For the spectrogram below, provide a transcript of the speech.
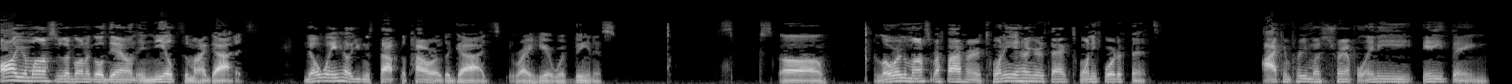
all your monsters are going to go down and kneel to my goddess. No way in hell you can stop the power of the gods right here with Venus. Uh, lower the monster by 500, 2800 attack, 24 defense. I can pretty much trample any anything,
